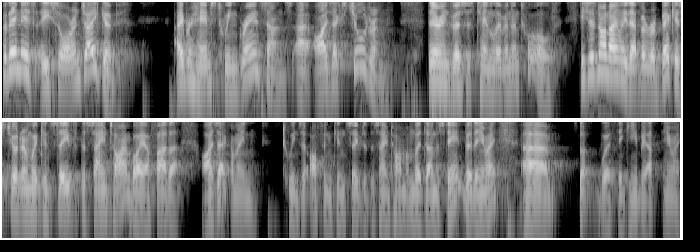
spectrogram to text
But then there's Esau and Jacob, Abraham's twin grandsons, uh, Isaac's children. They're in verses 10, 11, and 12. He says, not only that, but Rebekah's children were conceived at the same time by our father Isaac. I mean, twins are often conceived at the same time, I'm led to understand, but anyway, um, it's not worth thinking about anyway.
